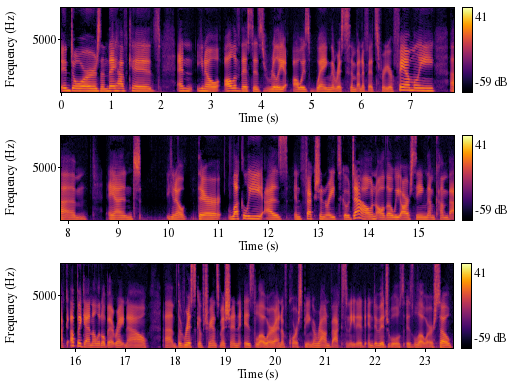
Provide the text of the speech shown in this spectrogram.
indoors and they have kids? And, you know, all of this is really always weighing the risks and benefits for your family. Um, and, you know, they're luckily as infection rates go down, although we are seeing them come back up again a little bit right now, um, the risk of transmission is lower. And of course, being around vaccinated individuals is lower. So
